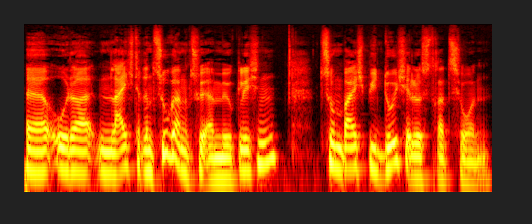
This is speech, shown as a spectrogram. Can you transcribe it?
äh, oder einen leichteren Zugang zu ermöglichen, zum Beispiel durch Illustrationen.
